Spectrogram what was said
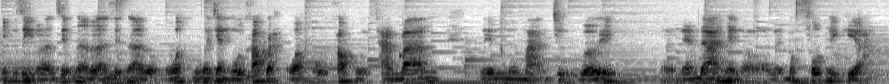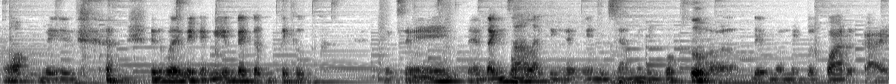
những gì nó đã diễn ra nó đã diễn ra rồi đúng không? Lúc mà chàng ngồi khóc à đúng không? Ngồi khóc ngồi than vãn lên mạng chửi bới ờ, ném đá này nọ rồi bóc phốt người kia đúng không? Mình thì lúc đấy mình phải nghĩ một cách rất tích cực. Mình sẽ đánh giá lại tình hình ấy mình xem mình có cửa để mà mình vượt qua được cái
